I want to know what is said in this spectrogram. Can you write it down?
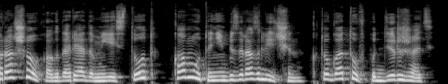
Хорошо, когда рядом есть тот, кому ты не безразличен, кто готов поддержать.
